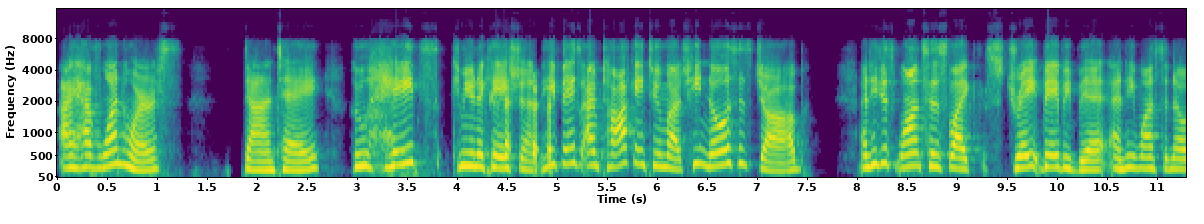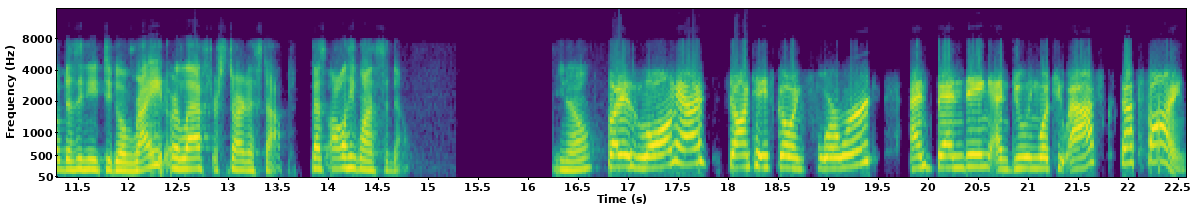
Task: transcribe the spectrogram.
I have one horse Dante, who hates communication. he thinks I'm talking too much. He knows his job, and he just wants his like straight baby bit and he wants to know does he need to go right or left or start or stop that's all he wants to know you know But as long as Dante's going forward and bending and doing what you ask, that's fine.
